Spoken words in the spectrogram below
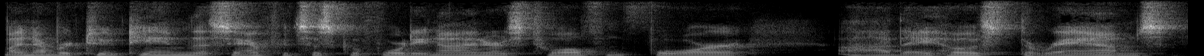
My number two team, the San Francisco 49ers, 12 and 4. Uh, they host the Rams.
